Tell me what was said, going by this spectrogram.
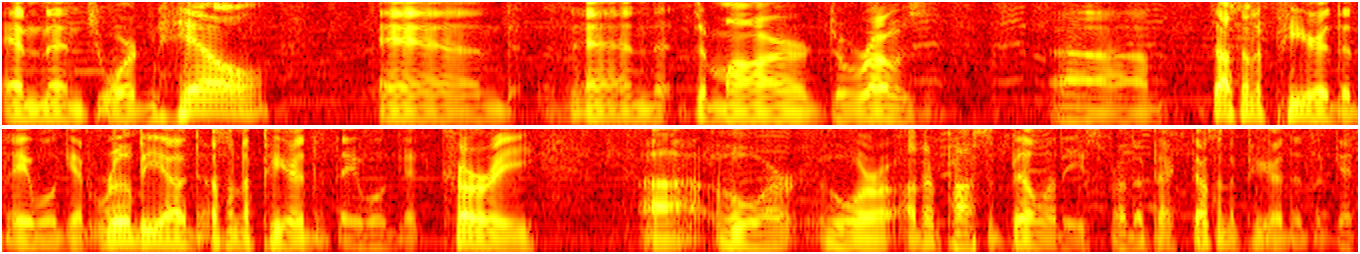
and then Jordan Hill, and then DeMar DeRozan. Um, doesn't appear that they will get Rubio. Doesn't appear that they will get Curry, uh, who are who are other possibilities for the pick. Doesn't appear that they'll get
